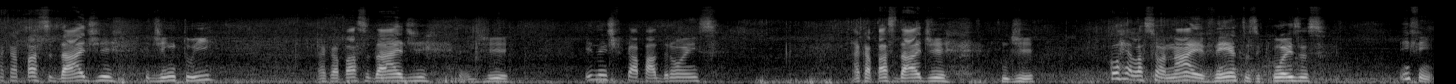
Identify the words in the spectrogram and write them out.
a capacidade de intuir, a capacidade de identificar padrões, a capacidade de correlacionar eventos e coisas. Enfim,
